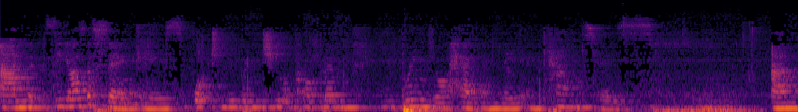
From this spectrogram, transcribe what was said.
And the other thing is, what do you bring to your problem? You bring your heavenly encounters. And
